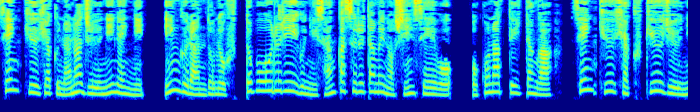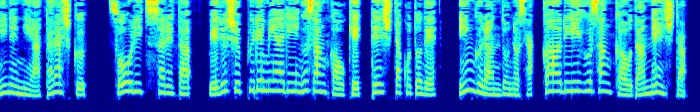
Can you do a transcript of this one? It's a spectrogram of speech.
1972年にイングランドのフットボールリーグに参加するための申請を行っていたが、1992年に新しく創立されたウェルシュプレミアリーグ参加を決定したことで、イングランドのサッカーリーグ参加を断念した。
